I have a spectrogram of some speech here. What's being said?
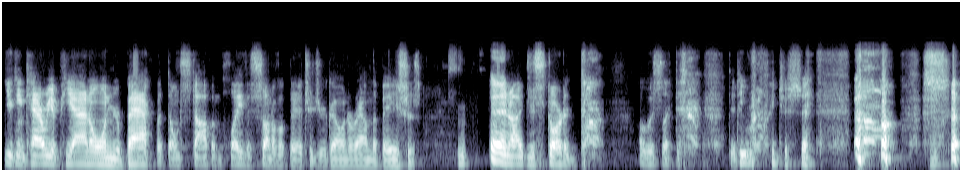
you can carry a piano on your back, but don't stop and play the son of a bitch as you're going around the bases. And I just started, I was like, Did, did he really just say? so,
